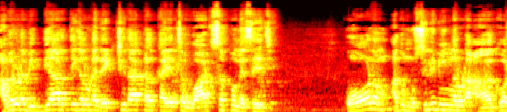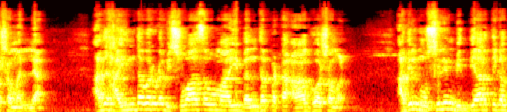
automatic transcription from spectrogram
അവരുടെ വിദ്യാർത്ഥികളുടെ രക്ഷിതാക്കൾക്ക് അയച്ച വാട്സപ്പ് മെസ്സേജ് ഓണം അത് മുസ്ലിമീങ്ങളുടെ ആഘോഷമല്ല. അത് ഹൈന്ദവരുടെ വിശ്വാസവുമായി ബന്ധപ്പെട്ട ആഘോഷമാണ്. അതിൽ മുസ്ലിം വിദ്യാർത്ഥികൾ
